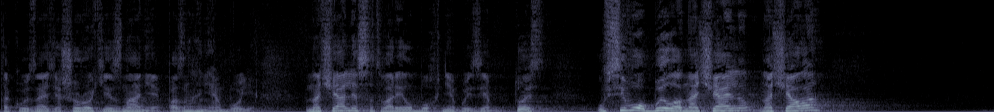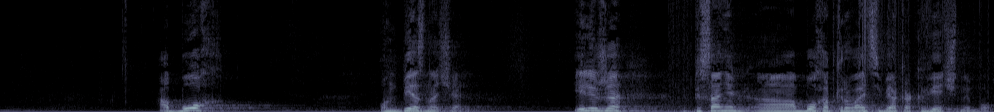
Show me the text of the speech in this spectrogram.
такое, знаете, широкие знания, познания о Боге. Вначале сотворил Бог небо и землю. То есть у всего было начало, начало а Бог, Он безначальный. Или же Писание, а, Бог открывает себя как вечный Бог.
